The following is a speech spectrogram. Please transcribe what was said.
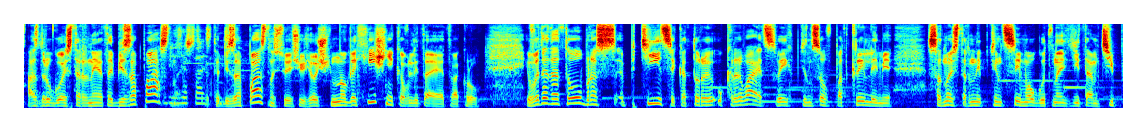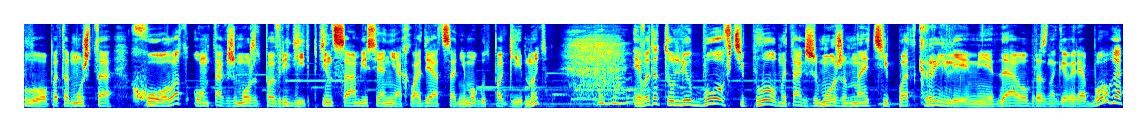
а с другой стороны это безопасность. Безопасность. Это безопасность, то есть очень много хищников летает вокруг. И вот этот образ птицы, которая укрывает своих птенцов под крыльями, с одной стороны птенцы могут найти там тепло, потому что холод, он также может повредить птенцам, если они охладятся, они могут погибнуть. И вот эту любовь, тепло мы также можем найти под крыльями, да, образно говоря, Бога,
